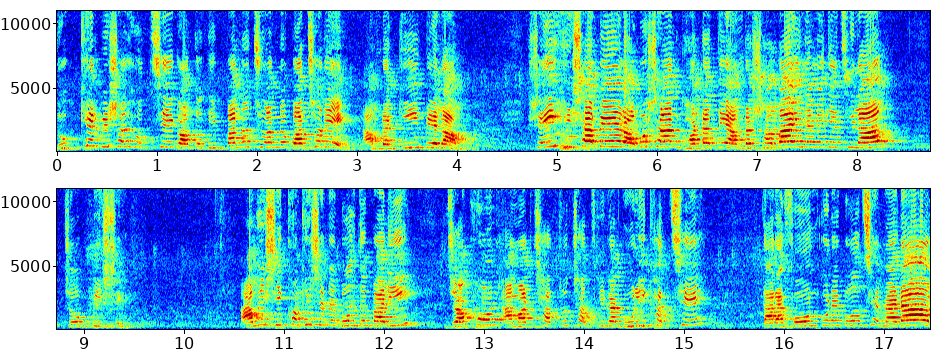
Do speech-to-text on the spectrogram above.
দুঃখের বিষয় হচ্ছে গত তিপ্পান্ন, চুয়ান্ন বছরে আমরা কি পেলাম? সেই হিসাবের অবসান ঘটাতে আমরা সবাই নেমে গেছিলাম চব্বিশে। আমি শিক্ষক হিসেবে বলতে পারি, যখন আমার ছাত্রছাত্রীরা গুলি খাচ্ছে, তারা ফোন করে বলছে, ম্যাডাম,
